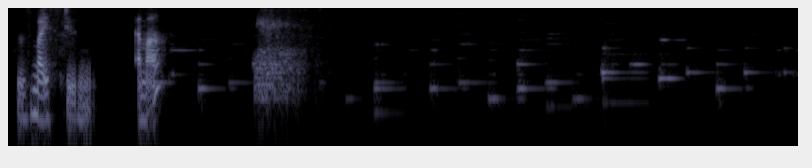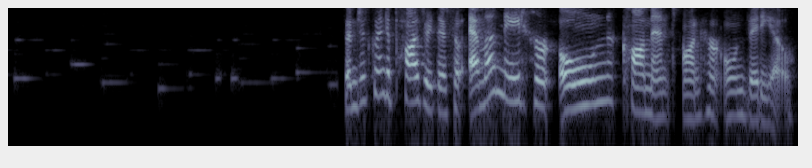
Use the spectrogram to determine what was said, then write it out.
this is my student Emma. So I'm just going to pause right there. So Emma made her own comment on her own video.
